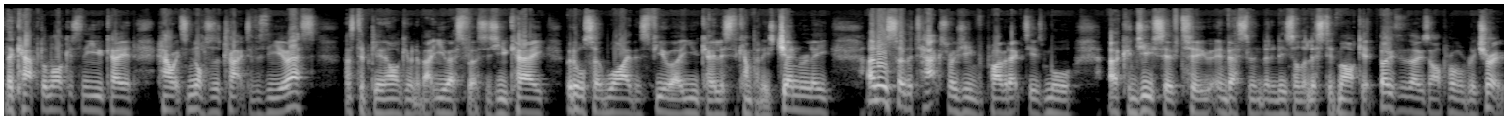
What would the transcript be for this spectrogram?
the capital markets in the UK and how it's not as attractive as the US. That's typically an argument about US versus UK, but also why there's fewer UK listed companies generally. And also the tax regime for private equity is more uh, conducive to investment than it is on the listed market. Both of those are probably true.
